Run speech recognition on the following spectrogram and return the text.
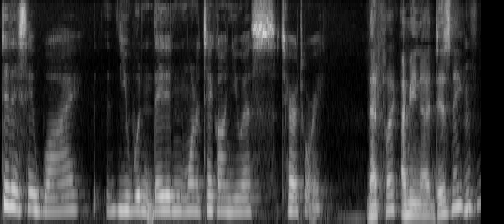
Did they say why you wouldn't? They didn't want to take on U.S. territory. Netflix? I mean uh, Disney? Mm-hmm.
